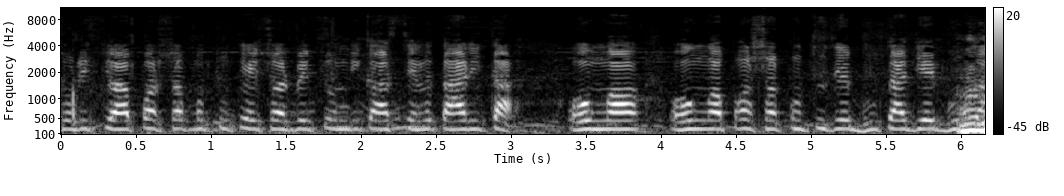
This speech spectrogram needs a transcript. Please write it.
সরিত্য অপর সপমতুতে সর্বে চন্ডিকা আসতেন তারিতা। ওং ওং অপর সপমতুতে ভূতা যে ভূতা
